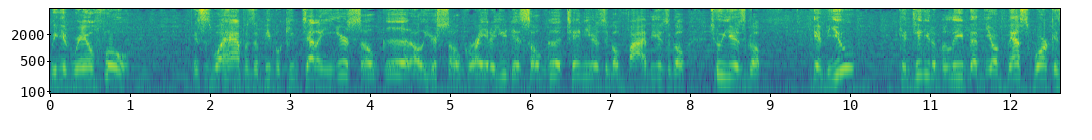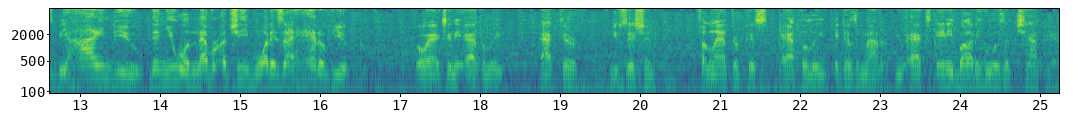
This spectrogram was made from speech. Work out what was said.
We get real full. This is what happens when people keep telling you, you're so good, oh, you're so great, or you did so good 10 years ago, five years ago, two years ago. If you continue to believe that your best work is behind you, then you will never achieve what is ahead of you. Go ask any athlete, actor, musician, philanthropist, athlete, it doesn't matter. You ask anybody who is a champion.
